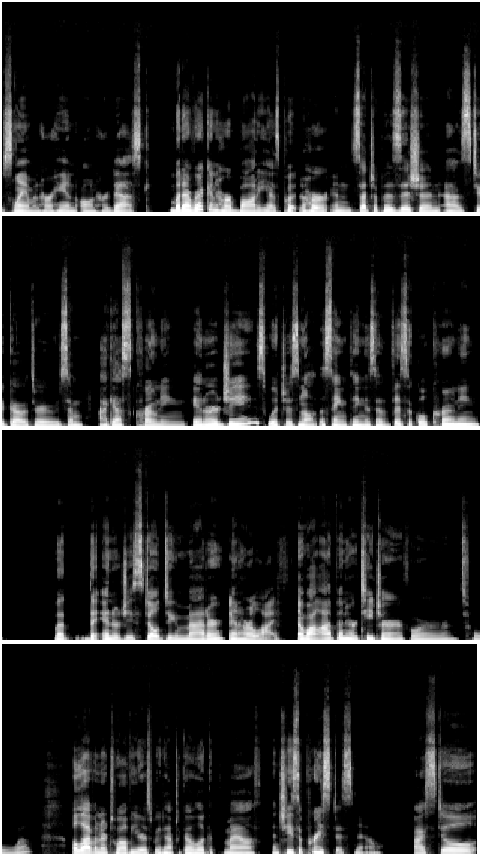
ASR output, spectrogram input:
slamming her hand on her desk. But I reckon her body has put her in such a position as to go through some, I guess, croning energies, which is not the same thing as a physical croning, but the energies still do matter in her life. And while I've been her teacher for 12, 11 or 12 years, we'd have to go look at the math, and she's a priestess now. I still,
